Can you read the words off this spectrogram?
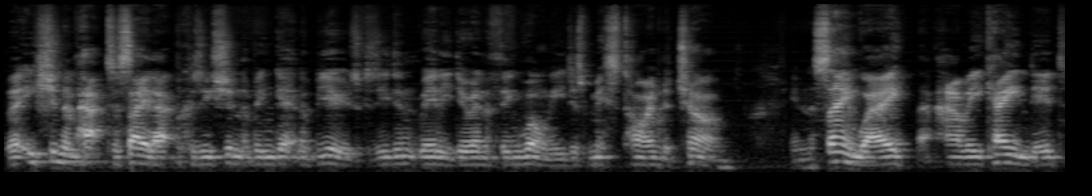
But he shouldn't have had to say that because he shouldn't have been getting abused because he didn't really do anything wrong. He just mistimed a chance in the same way that Harry Kane did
